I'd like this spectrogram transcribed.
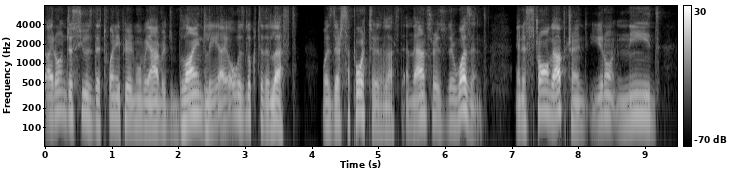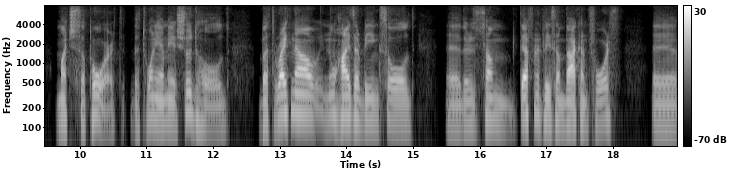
I don't just use the 20 period moving average blindly. I always look to the left. Was there support to the left? And the answer is there wasn't. In a strong uptrend, you don't need much support. The 20 MA should hold but right now, new highs are being sold. Uh, there's some definitely some back and forth, uh,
